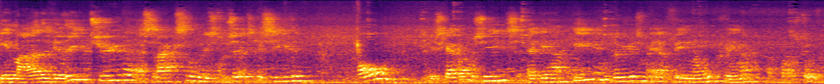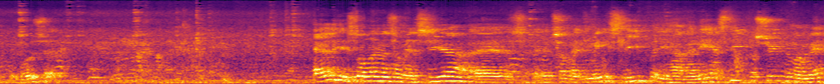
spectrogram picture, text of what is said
En meget viril type af slagsen, hvis du selv skal sige det. Og det skal jo siges, at vi har ikke lykkes med at finde nogen kvinder, der påstår det modsatte. Alle historierne, som jeg siger, øh, som er de mest slibrige, har René Stig forsynet mig med.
